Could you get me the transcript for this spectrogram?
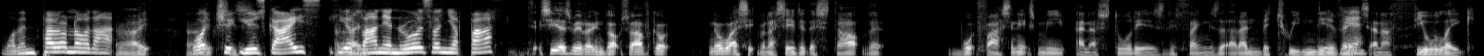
women power and all that. Aye, Watch it, yous guys. Here's Aye. Annie and Rose on your path. See, as we round up, so I've got, you know what I said when I said at the start that what fascinates me in a story is the things that are in between the events, and I feel like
